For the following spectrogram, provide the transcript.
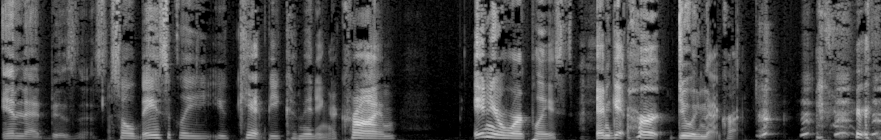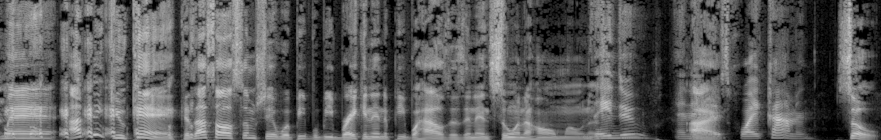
in that business. So basically, you can't be committing a crime in your workplace and get hurt doing that crime. Man, I think you can because I saw some shit where people be breaking into people's houses and then suing the homeowners. They do. And All right. that's quite common. so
